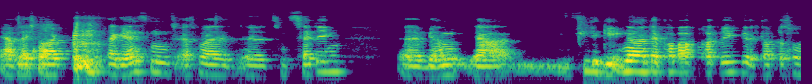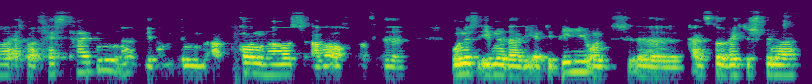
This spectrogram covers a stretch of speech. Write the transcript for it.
Ja, vielleicht noch ergänzend erstmal zum Setting. wir haben ja viele Gegner der Pop-up-Radwege. Ich glaube, das muss man erstmal festhalten. Ne? Wir haben im Abgeordnetenhaus, aber auch auf Bundesebene da die FDP und äh, ganz tolle rechte Spinner,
